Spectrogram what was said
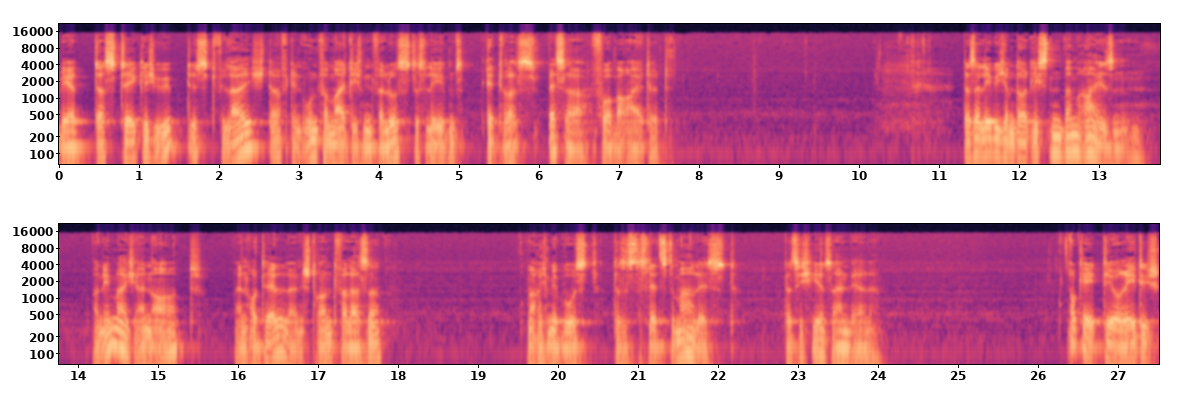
Wer das täglich übt, ist vielleicht auf den unvermeidlichen Verlust des Lebens etwas besser vorbereitet. Das erlebe ich am deutlichsten beim Reisen. Wann immer ich einen Ort, ein Hotel, einen Strand verlasse, mache ich mir bewusst, dass es das letzte Mal ist, dass ich hier sein werde. Okay, theoretisch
